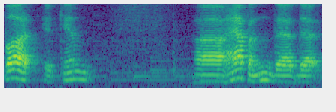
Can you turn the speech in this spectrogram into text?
but it can uh, happen that that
